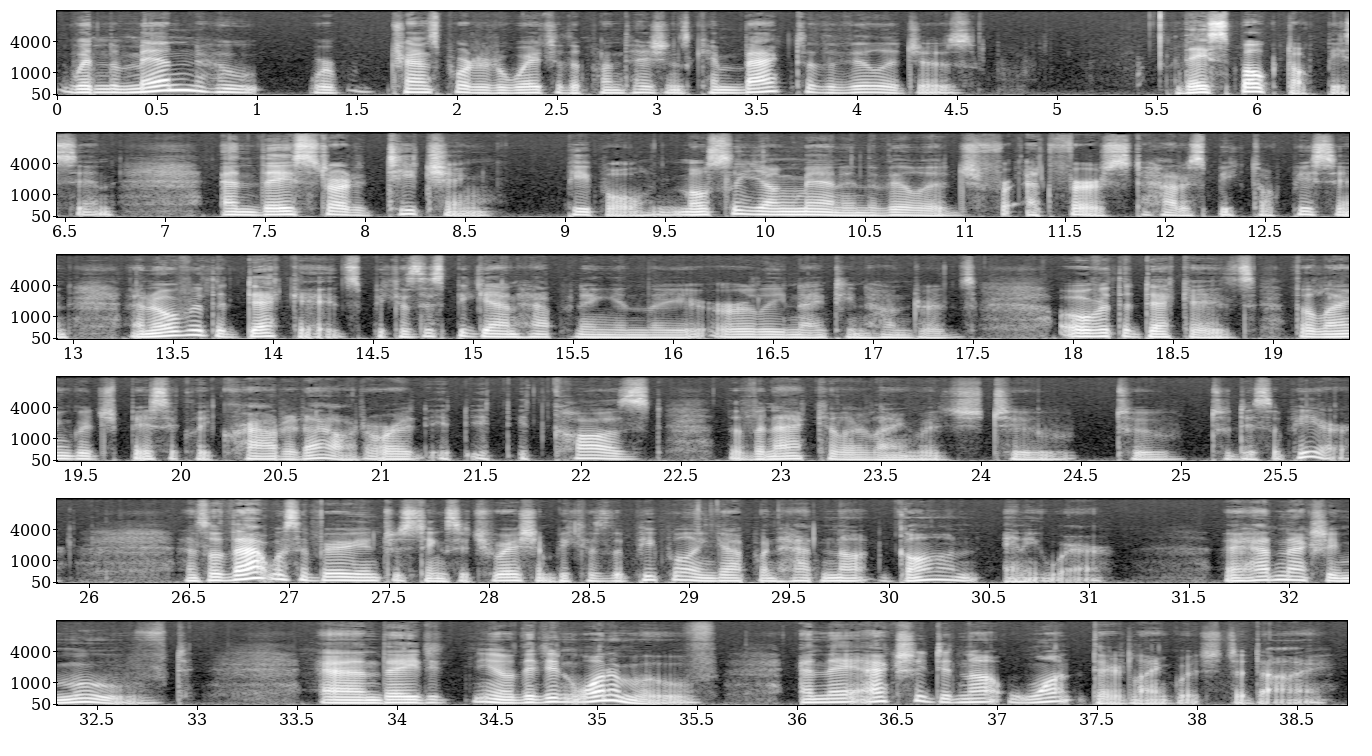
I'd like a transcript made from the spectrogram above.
when the men who were transported away to the plantations came back to the villages, they spoke Tok Pisin and they started teaching people, mostly young men in the village for, at first, how to speak Tok Pisin. And over the decades, because this began happening in the early 1900s, over the decades, the language basically crowded out, or it, it, it caused the vernacular language to, to, to disappear. And so that was a very interesting situation because the people in Gapun had not gone anywhere. They hadn't actually moved, and they did, you know they didn't want to move, and they actually did not want their language to die.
